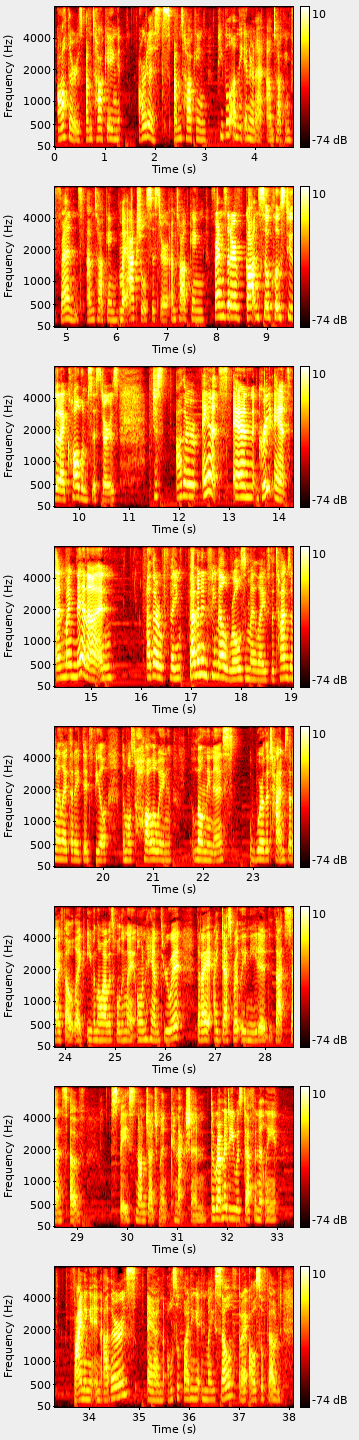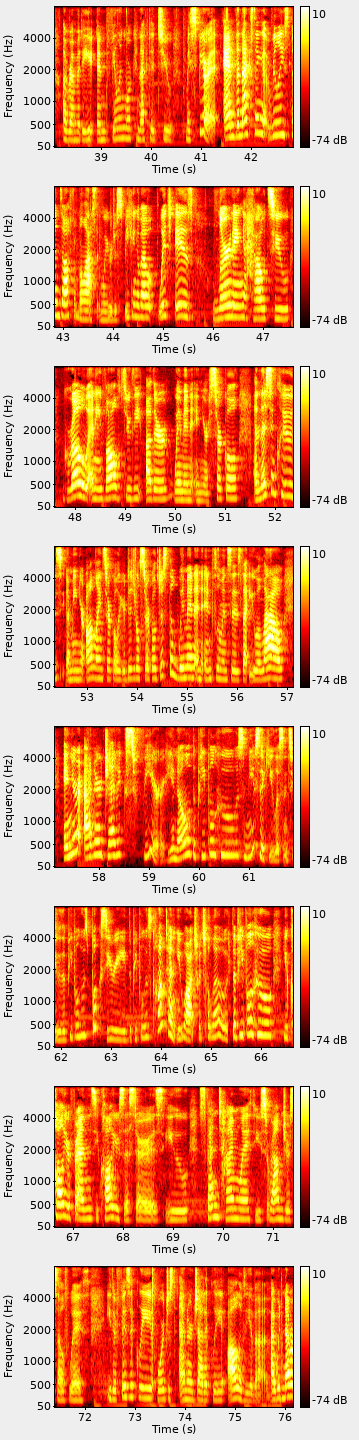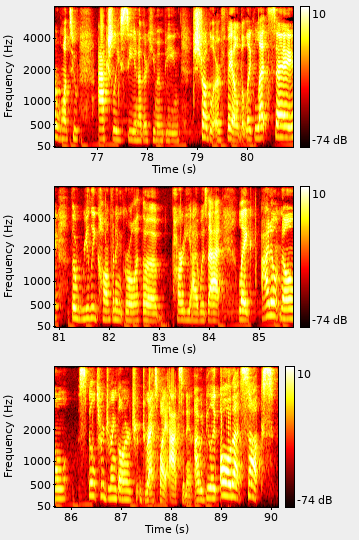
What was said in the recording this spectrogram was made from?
authors, I'm talking artists, I'm talking people on the internet, I'm talking friends, I'm talking my actual sister, I'm talking friends that I've gotten so close to that I call them sisters, just other aunts and great aunts and my nana and other fem- feminine female roles in my life, the times in my life that I did feel the most hollowing loneliness were the times that I felt like, even though I was holding my own hand through it, that I, I desperately needed that sense of space, non judgment, connection. The remedy was definitely finding it in others and also finding it in myself. But I also found a remedy in feeling more connected to my spirit. And the next thing really spins off from the last thing we were just speaking about, which is learning how to grow and evolve through the other women in your circle. And this includes, I mean, your online circle, your digital circle, just the women and influences that you allow in your energetic sphere. You know, the people whose music you listen to, the people whose books you read, the people whose content you watch, which hello, the people who you call your friends, you call your sisters, you spend time with, you surround yourself with, either physically or just energetically, all of the above. I would never want to actually see another human being struggle or fail, but like, let's say the really confident girl at the party I was at, like, I don't know, spilt her drink on her tr- dress by accident. I would be like, oh, that sucks.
